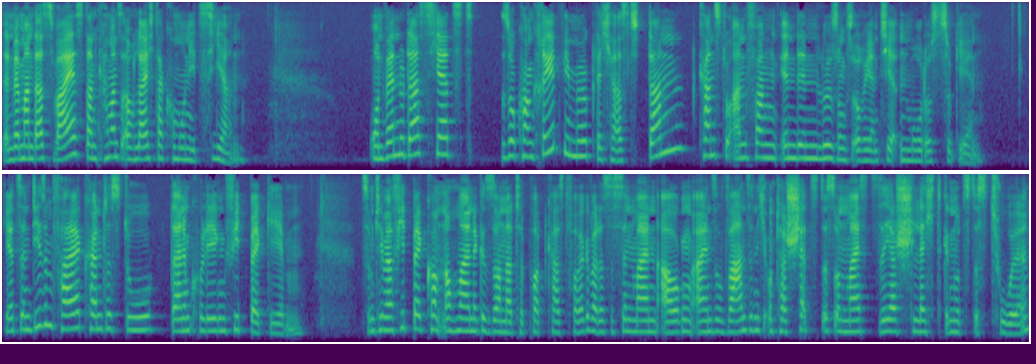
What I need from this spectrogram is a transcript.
Denn wenn man das weiß, dann kann man es auch leichter kommunizieren. Und wenn du das jetzt so konkret wie möglich hast, dann kannst du anfangen, in den lösungsorientierten Modus zu gehen. Jetzt in diesem Fall könntest du deinem Kollegen Feedback geben. Zum Thema Feedback kommt nochmal eine gesonderte Podcast-Folge, weil das ist in meinen Augen ein so wahnsinnig unterschätztes und meist sehr schlecht genutztes Tool.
